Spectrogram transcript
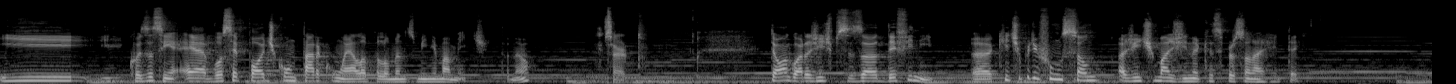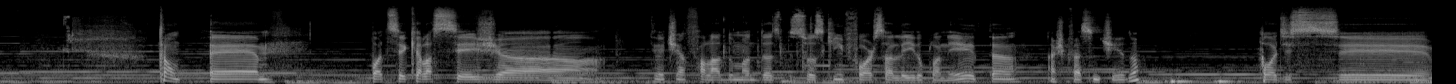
E, e coisa assim, é, você pode contar com ela pelo menos minimamente, entendeu? Certo. Então agora a gente precisa definir ah, que tipo de função a gente imagina que esse personagem tem. Então, é... pode ser que ela seja. Eu tinha falado uma das pessoas que enforça a lei do planeta. Acho que faz sentido. Pode ser.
